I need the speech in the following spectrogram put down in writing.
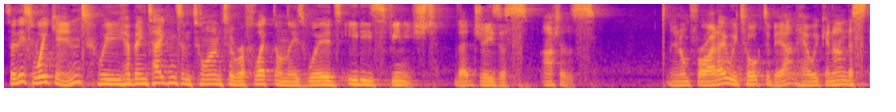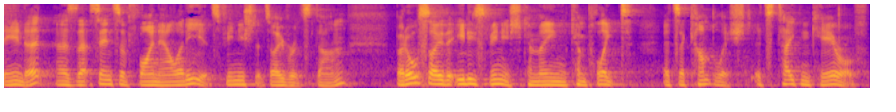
So, this weekend, we have been taking some time to reflect on these words, it is finished, that Jesus utters. And on Friday, we talked about how we can understand it as that sense of finality it's finished, it's over, it's done. But also that it is finished can mean complete, it's accomplished, it's taken care of,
